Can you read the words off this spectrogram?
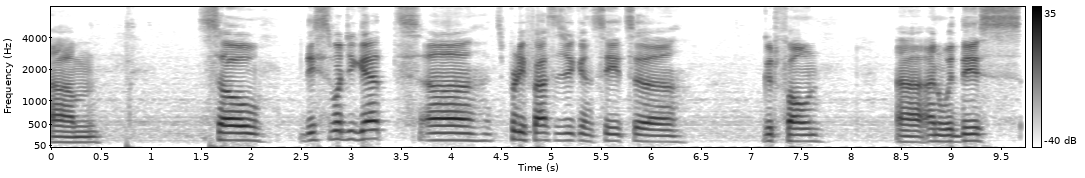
Um, so this is what you get. Uh, it's pretty fast as you can see. It's a good phone uh, and with these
